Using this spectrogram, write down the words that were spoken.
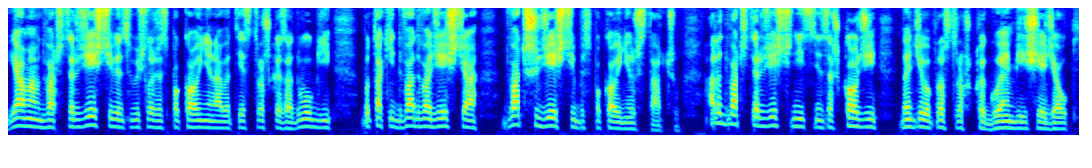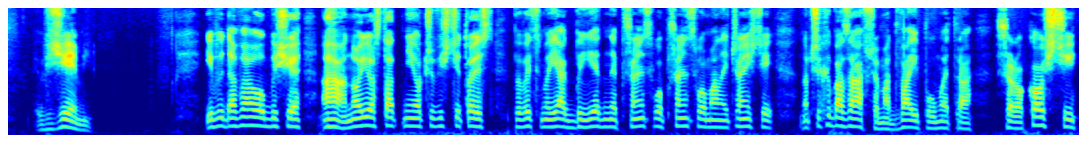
ja mam 2,40 więc myślę, że spokojnie nawet jest troszkę za długi, bo taki 2,20, 2,30 by spokojnie już starczył. Ale 2,40 nic nie zaszkodzi, będzie po prostu troszkę głębiej siedział w ziemi. I wydawałoby się, aha, no i ostatni oczywiście to jest powiedzmy jakby jedne przęsło. Przęsło ma najczęściej, znaczy chyba zawsze ma 2,5 metra szerokości.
